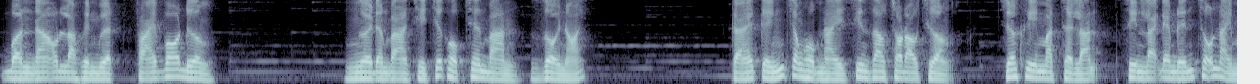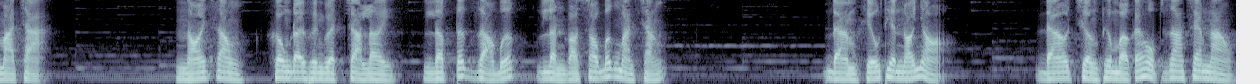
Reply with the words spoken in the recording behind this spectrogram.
Bần đạo là huyền Nguyệt, phái võ đường. Người đàn bà chỉ chiếc hộp trên bàn, Rồi nói, Cái kính trong hộp này xin giao cho đạo trưởng. Trước khi mặt trời lặn, Xin lại đem đến chỗ này mà trả. Nói xong, không đợi huyền Nguyệt trả lời, Lập tức dạo bước lần vào sau bức màn trắng. Đàm khiếu thiên nói nhỏ Đạo trưởng thử mở cái hộp ra xem nào.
